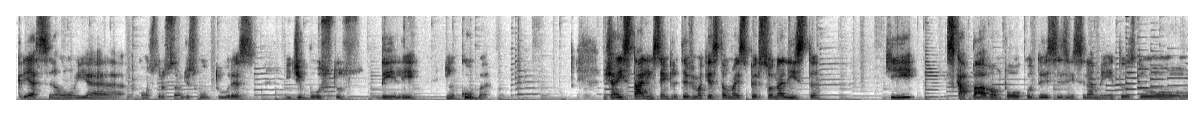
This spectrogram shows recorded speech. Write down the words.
criação e a construção de esculturas e de bustos dele em Cuba. Já Stalin sempre teve uma questão mais personalista que escapava um pouco desses ensinamentos do,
